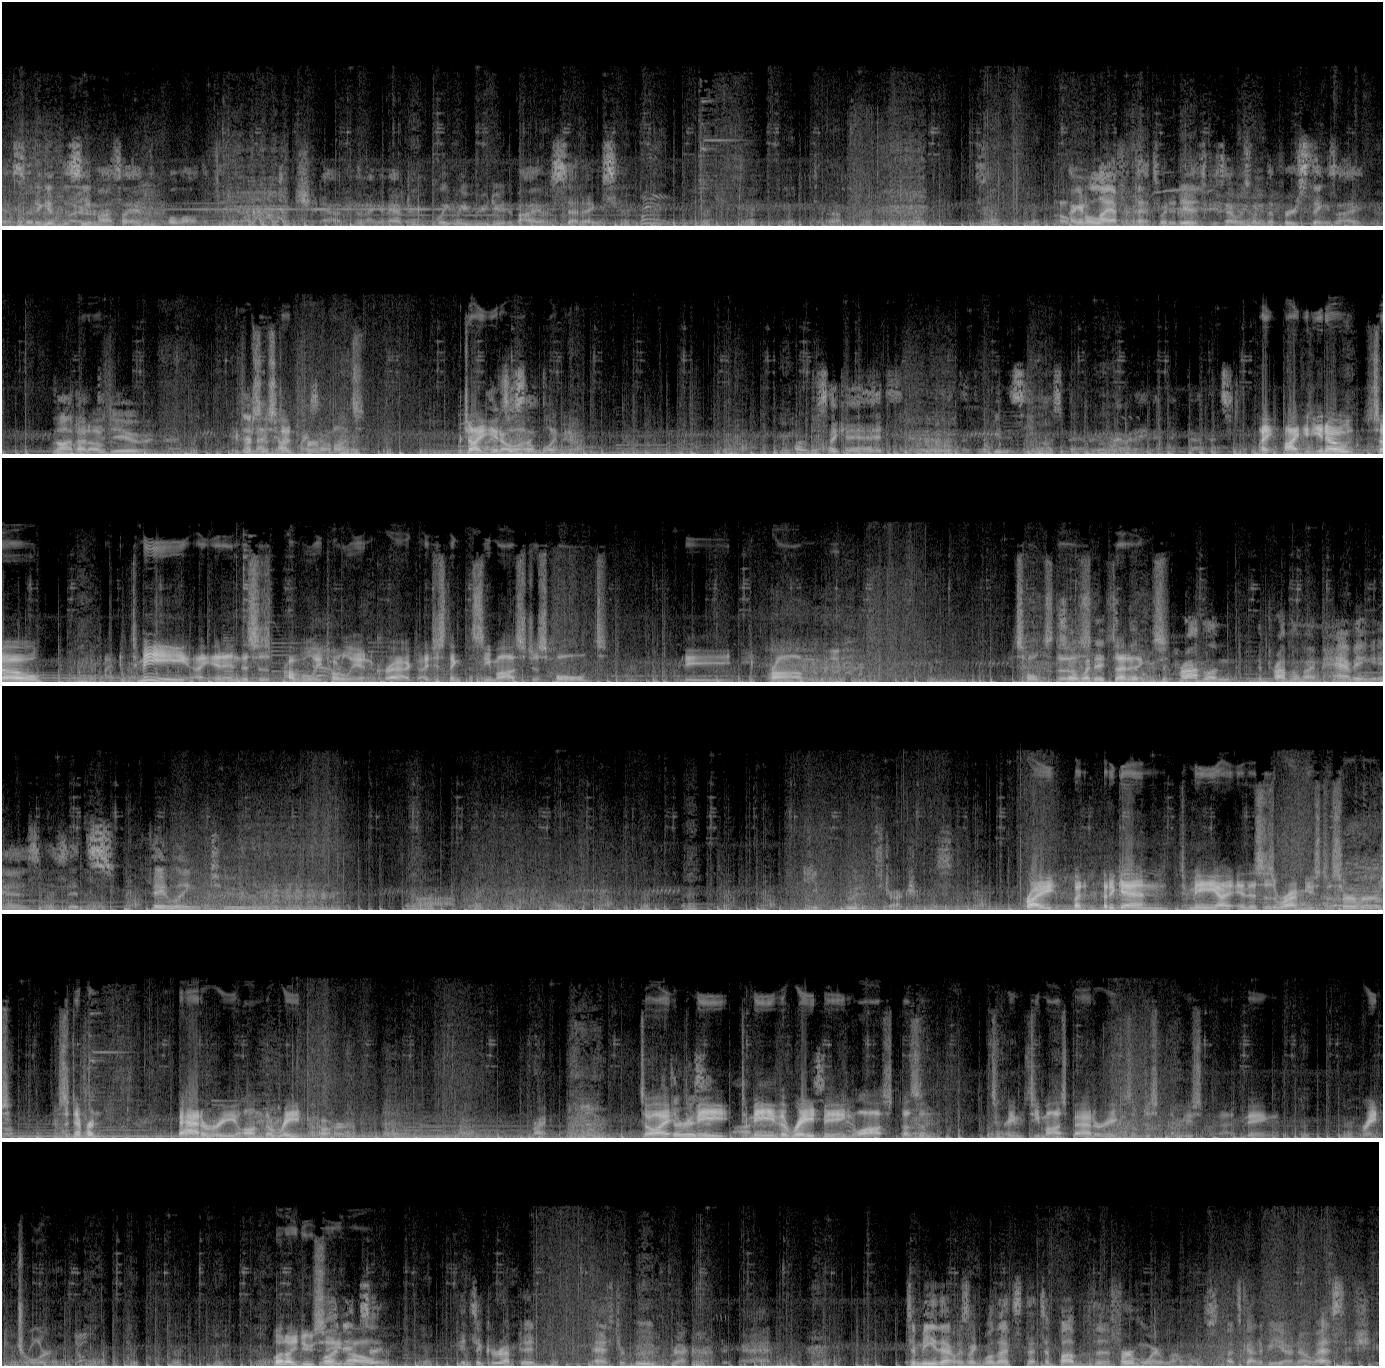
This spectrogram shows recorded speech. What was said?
so to get the CMOS, I have to pull all the video shit out, and then I'm gonna have to completely redo the BIOS settings. I'm gonna laugh if that's what it is, because that was one of the first things I thought Thought of to do. And then I resisted talked for months. Which I, you It's know, I don't like- blame you. I'm just like, eh, it's not gonna be the CMOS battery. Why would I even think that? That's stupid. I, I, you know, so to me, and, and this is probably totally incorrect. I just think the CMOS just holds the EEPROM, just holds the so what the, settings. the problem the problem I'm having is is it's failing to uh, keep the boot instructions. Right, but but again, to me, I, and this is where I'm used to servers. There's a different battery on the RAID card. Right. So I, There to me, to me, the RAID being lost doesn't scream CMOS battery because I'm just I'm used to that being a RAID controller. But I do see Well, how. it's a, it's a corrupted master boot record, and to me that was like, well, that's that's above the firmware levels. That's got to be an OS issue.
